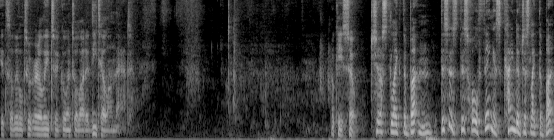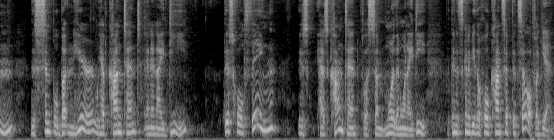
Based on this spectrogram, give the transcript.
it's a little too early to go into a lot of detail on that. Okay, so just like the button, this is this whole thing is kind of just like the button. This simple button here, we have content and an ID. This whole thing is has content plus some more than one ID, but then it's going to be the whole concept itself again.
